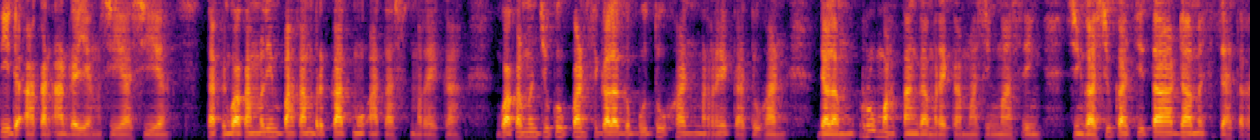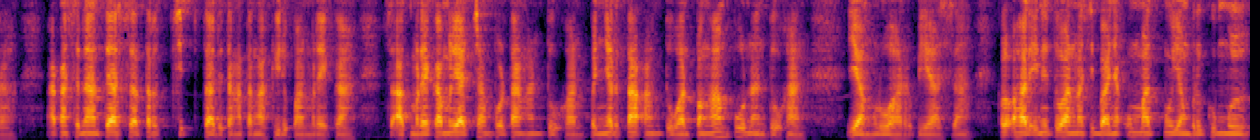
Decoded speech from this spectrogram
tidak akan ada yang sia-sia. Tapi Engkau akan melimpahkan berkat-Mu atas mereka. Engkau akan mencukupkan segala kebutuhan mereka Tuhan dalam rumah tangga mereka masing-masing sehingga sukacita damai sejahtera akan senantiasa tercipta di tengah-tengah kehidupan mereka saat mereka melihat campur tangan Tuhan, penyertaan Tuhan, pengampunan Tuhan yang luar biasa. Kalau hari ini Tuhan masih banyak umatmu yang bergumul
